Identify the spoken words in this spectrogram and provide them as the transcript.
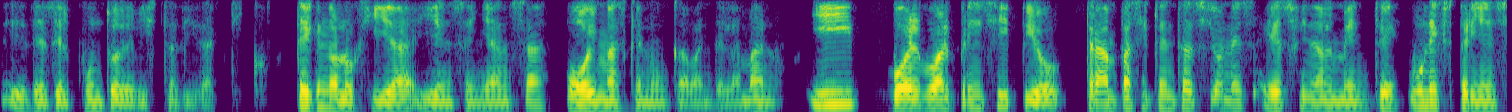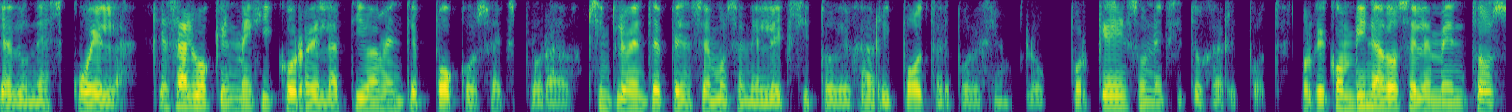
Eh, desde el punto de vista didáctico. Tecnología y enseñanza hoy más que nunca van de la mano. Y vuelvo al principio, Trampas y Tentaciones es finalmente una experiencia de una escuela, que es algo que en México relativamente poco se ha explorado. Simplemente pensemos en el éxito de Harry Potter, por ejemplo. ¿Por qué es un éxito Harry Potter? Porque combina dos elementos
